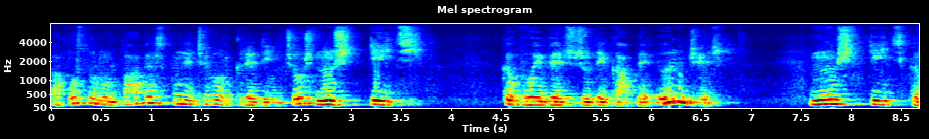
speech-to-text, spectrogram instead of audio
Apostolul Pavel spune celor credincioși, nu știți că voi veți judeca pe îngeri, nu știți că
